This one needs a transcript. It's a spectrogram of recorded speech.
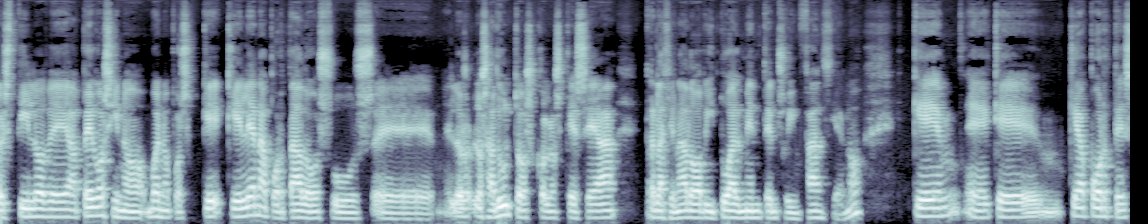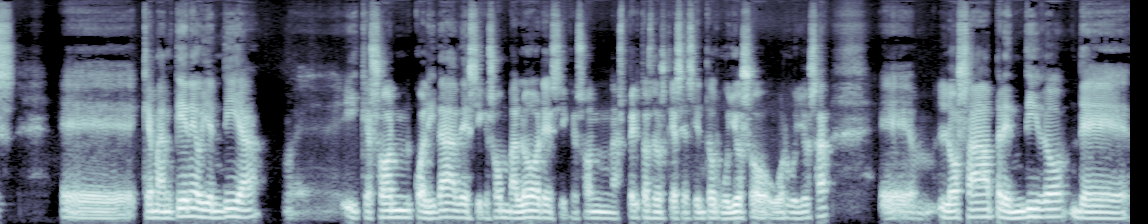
estilo de apego, sino, bueno, pues qué, le han aportado sus, eh, los, adultos con los que se ha relacionado habitualmente en su infancia, ¿no? ¿Qué, qué aportes eh, que mantiene hoy en día eh, y que son cualidades y que son valores y que son aspectos de los que se siente orgulloso o orgullosa, los ha aprendido de,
